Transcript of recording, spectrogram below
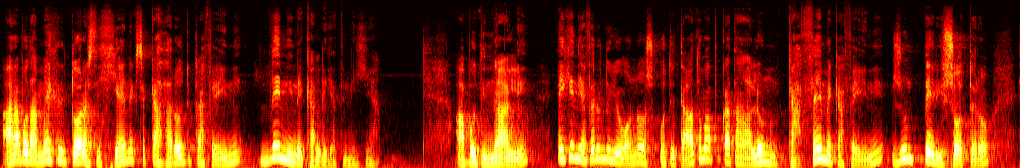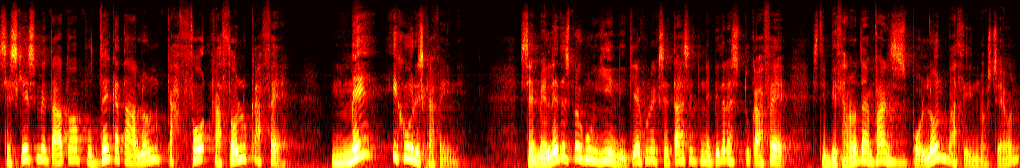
Άρα από τα μέχρι τώρα στοιχεία είναι ξεκάθαρο ότι η καφεΐνη δεν είναι καλή για την υγεία. Από την άλλη, έχει ενδιαφέρον το γεγονός ότι τα άτομα που καταναλώνουν καφέ με καφεΐνη ζουν περισσότερο σε σχέση με τα άτομα που δεν καταναλώνουν καθόλου καφέ, με ή χωρίς καφεΐνη. Σε μελέτες που έχουν γίνει και έχουν εξετάσει την επίδραση του καφέ στην πιθανότητα εμφάνισης πολλών παθηνοσέων,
